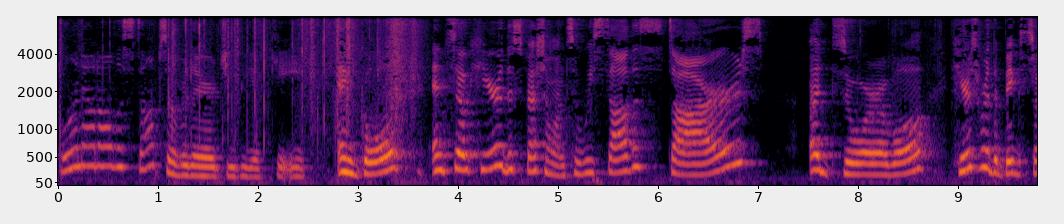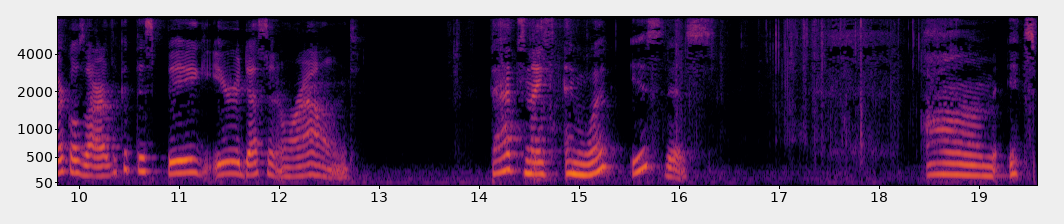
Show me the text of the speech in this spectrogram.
Pulling out all the stops over there, GBFKE. And gold. And so here are the special ones. So we saw the stars. Adorable. Here's where the big circles are. Look at this big iridescent round. That's nice. And what is this? Um, it's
